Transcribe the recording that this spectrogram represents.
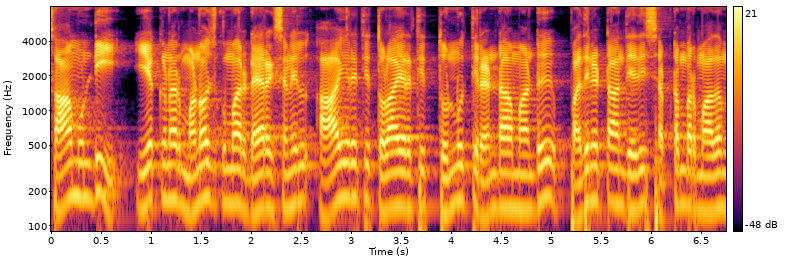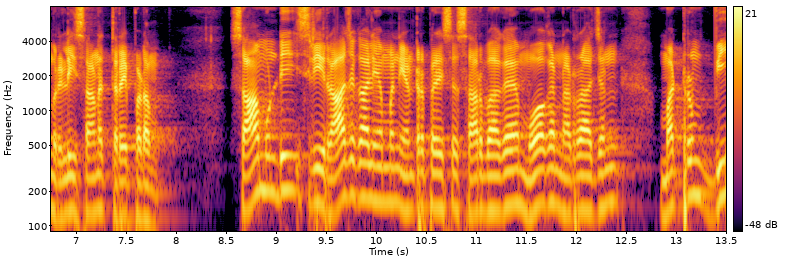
சாமுண்டி இயக்குனர் மனோஜ்குமார் டைரக்ஷனில் ஆயிரத்தி தொள்ளாயிரத்தி தொண்ணூற்றி ரெண்டாம் ஆண்டு பதினெட்டாம் தேதி செப்டம்பர் மாதம் ரிலீஸான திரைப்படம். சாமுண்டி ஸ்ரீ ராஜகாளியம்மன் என்டர்பிரைசஸ் சார்பாக மோகன் நடராஜன் மற்றும் வி.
